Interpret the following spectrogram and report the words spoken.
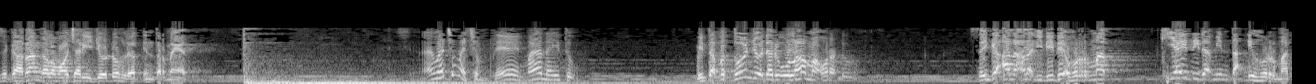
Sekarang kalau mau cari jodoh lewat internet. Eh, macam-macam. Eh, mana itu? Minta petunjuk dari ulama orang dulu. Sehingga anak-anak dididik hormat. Kiai tidak minta dihormat.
